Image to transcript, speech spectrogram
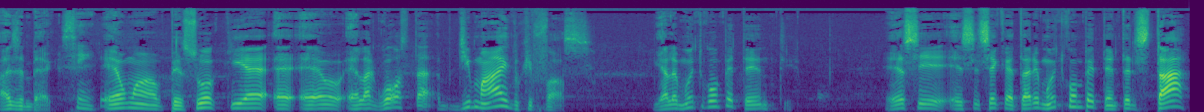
Eisenberg. Sim. É uma pessoa que é, é- é- ela gosta demais do que faz. E ela é muito competente. Esse, esse secretário é muito competente. Ele está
